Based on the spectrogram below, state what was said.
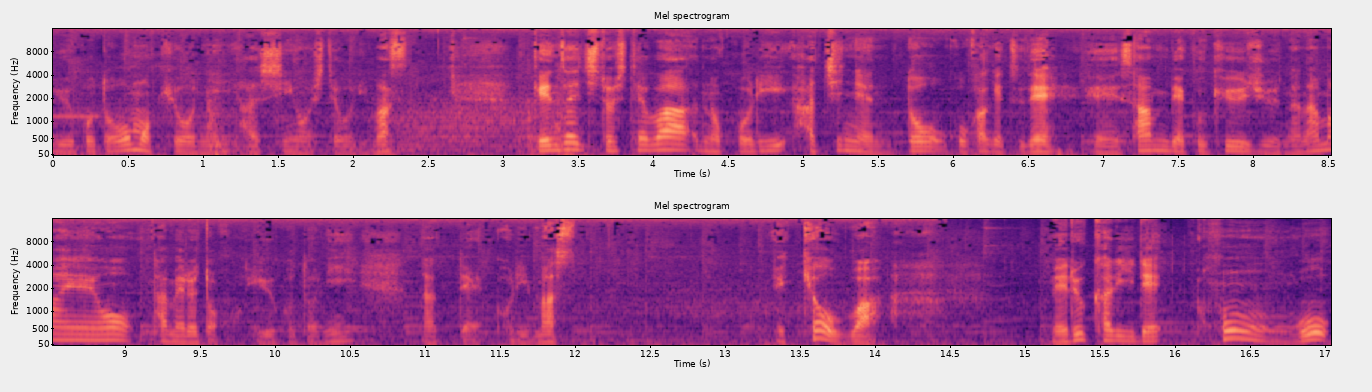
いうことを目標に発信をしております。現在地としては残り8年と5ヶ月で、え397万円を貯めるということになっております。え今日はメルカリで本を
